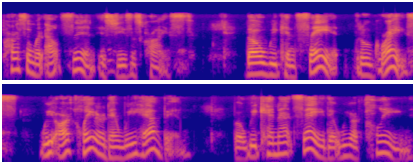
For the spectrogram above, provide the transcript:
person without sin is Jesus Christ. Though we can say it through grace, we are cleaner than we have been. But we cannot say that we are clean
